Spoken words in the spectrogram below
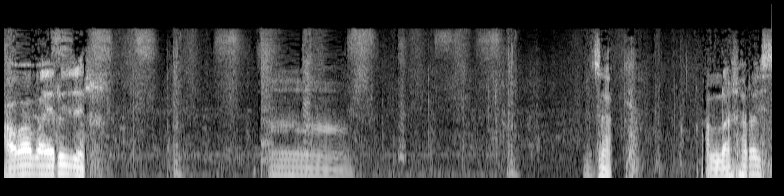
হাওয়া বাইরে যার। যাক, আল্লাহ সারাইস।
